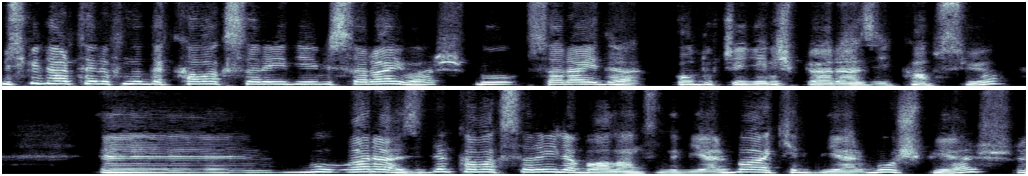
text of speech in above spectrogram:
Üsküdar tarafında da Kavak Sarayı diye bir saray var. Bu saray da oldukça geniş bir araziyi kapsıyor. Ee, bu arazide Kavak Sarayı ile bağlantılı bir yer, bakir bir yer, boş bir yer ee,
